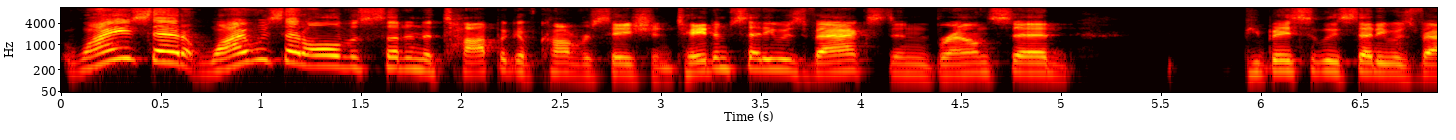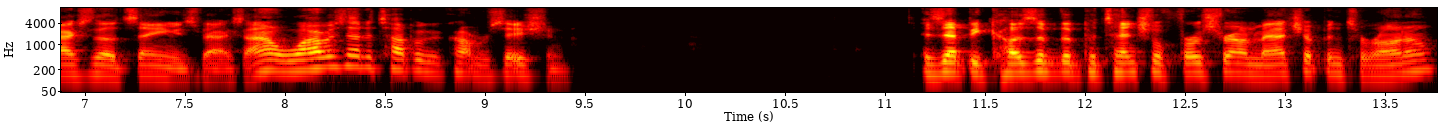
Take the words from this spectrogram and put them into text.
why is that? Why was that all of a sudden a topic of conversation? Tatum said he was vaxxed, and Brown said he basically said he was vaxxed without saying he was vaxxed. I don't. Why was that a topic of conversation? Is that because of the potential first round matchup in Toronto?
